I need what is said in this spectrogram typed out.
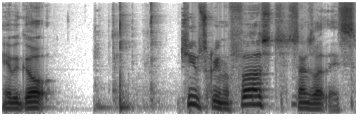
Here we go. Tube Screamer first, sounds like this.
